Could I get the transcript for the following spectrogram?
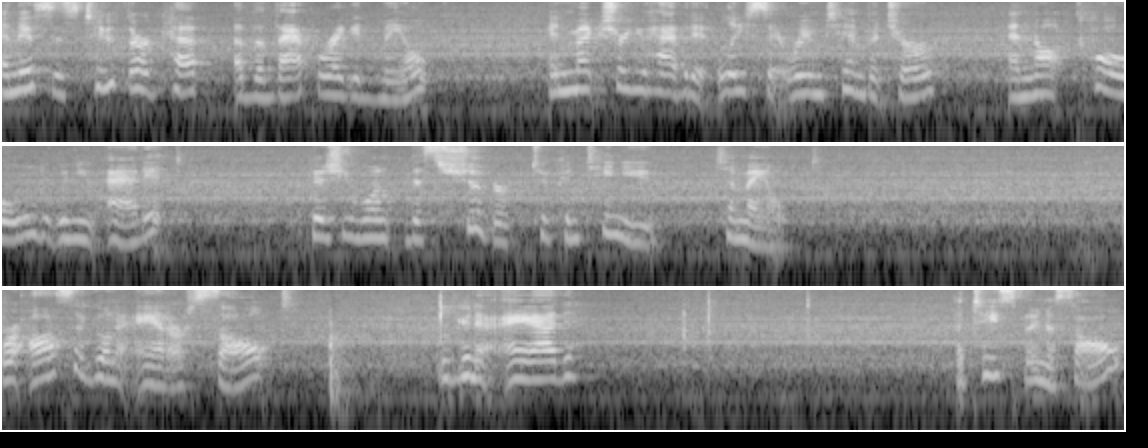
And this is two-third cup of evaporated milk. And make sure you have it at least at room temperature and not cold when you add it because you want this sugar to continue to melt. We're also going to add our salt. We're going to add teaspoon of salt.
